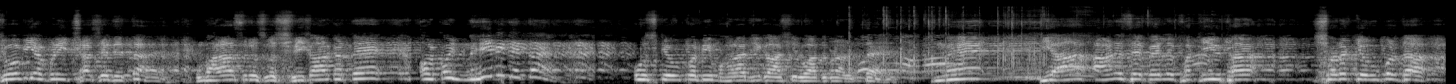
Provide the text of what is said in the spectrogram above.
जो भी अपनी इच्छा से देता है, महाराज श्री उसको स्वीकार करते हैं, और कोई नहीं भी देता है, उसके ऊपर भी महाराज जी का आशीर्वाद बना रहता है। मैं यहाँ आने से पहले फकीर था सड़क के ऊपर था,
